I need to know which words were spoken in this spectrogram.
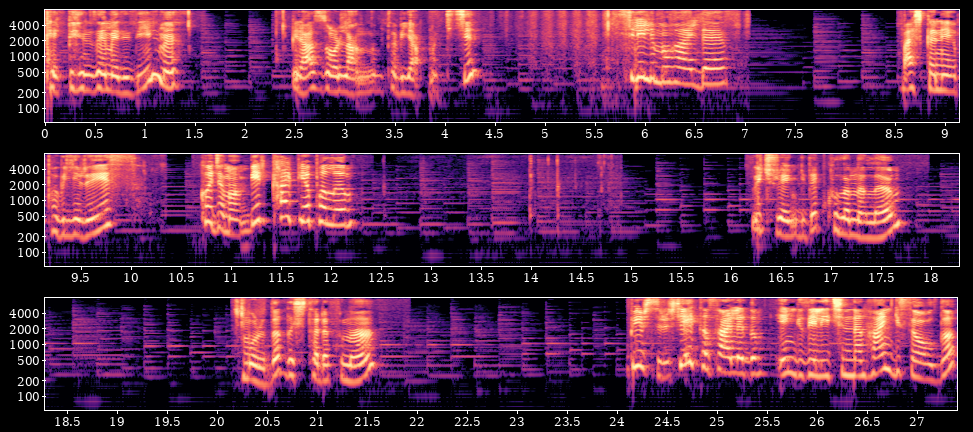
Pek benzemedi değil mi? Biraz zorlandım tabii yapmak için. Silelim o halde. Başka ne yapabiliriz? Kocaman bir kalp yapalım. Üç rengi de kullanalım. Moru da dış tarafına. Bir sürü şey tasarladım. En güzeli içinden hangisi oldu?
